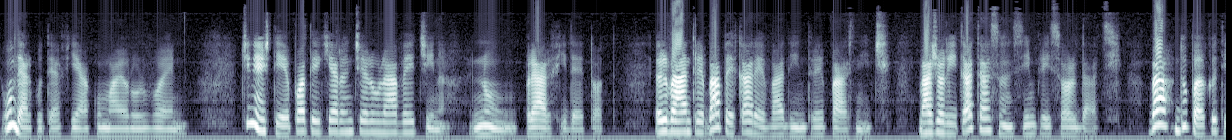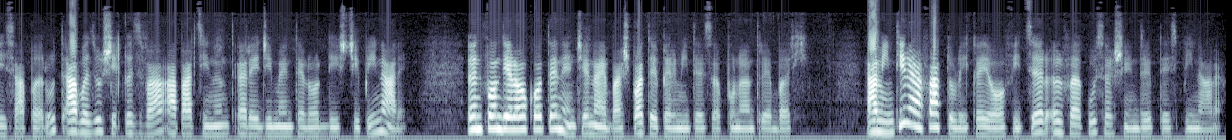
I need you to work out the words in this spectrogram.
Unde ar putea fi acum Maiorul Voen? Cine știe, poate chiar în celula vecină. Nu, prea ar fi de tot. Îl va întreba pe careva dintre pasnici. Majoritatea sunt simpli soldați. Ba, după cât i s-a părut, a văzut și câțiva aparținând regimentelor disciplinare. În fond e locotenent ce naiba își poate permite să pună întrebări. Amintirea faptului că e ofițer îl făcu să-și îndrepte spinarea.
